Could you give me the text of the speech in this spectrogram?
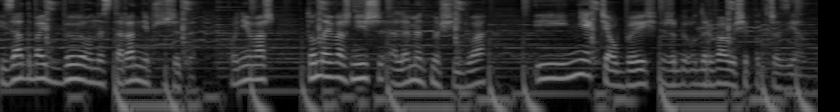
i zadbaj by były one starannie przyszyte, ponieważ to najważniejszy element nosidła i nie chciałbyś, żeby oderwały się podczas jazdy.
